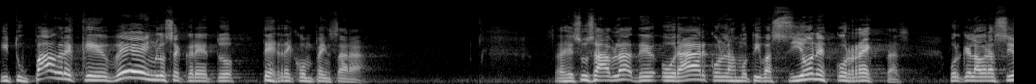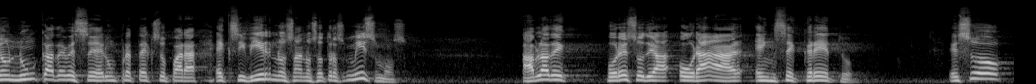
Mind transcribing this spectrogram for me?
y tu Padre que ve en lo secreto te recompensará. Jesús habla de orar con las motivaciones correctas, porque la oración nunca debe ser un pretexto para exhibirnos a nosotros mismos. Habla de, por eso, de orar en secreto. Eso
